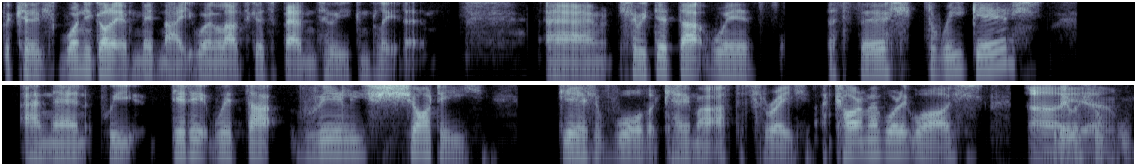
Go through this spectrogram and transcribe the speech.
because when you got it at midnight, you weren't allowed to go to bed until you completed it. Um, so we did that with the first three gears, and then we did it with that really shoddy Gears of War that came out after three. I can't remember what it was, Uh, but it was yeah. the w-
